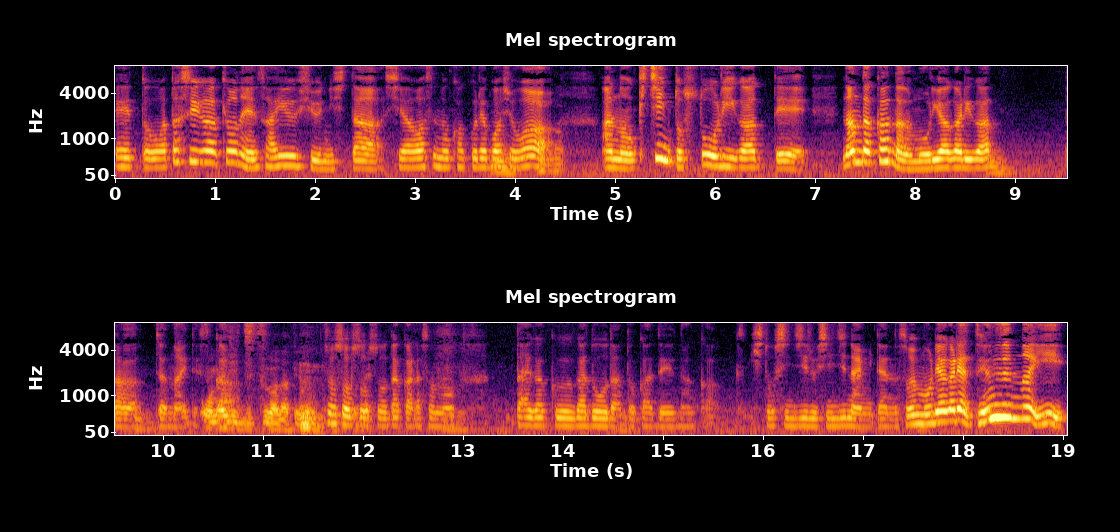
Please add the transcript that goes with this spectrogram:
えー、と私が去年最優秀にした「幸せの隠れ場所は」あのきちんとストーリーがあってなんだかんだの盛り上がりがあったじゃないですか、同じ実話だけど、うん。そうそうそうそう。だからその大学がどうだとかでなんか人を信じる信じないみたいなそういう盛り上がりは全然ない。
